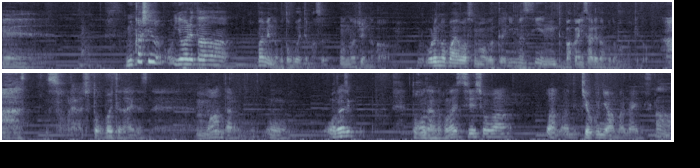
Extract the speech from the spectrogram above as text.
え。ー、昔言われた場面のこと覚えてます？同じようになんか俺の場合はその「分かりません」って馬鹿にされたことなんだけど。ああそれはちょっと覚えてないですね、うん、なんだろう、うん、同じどうなんだ同じシチュエーションはあ記憶にはあんまないですけどね、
